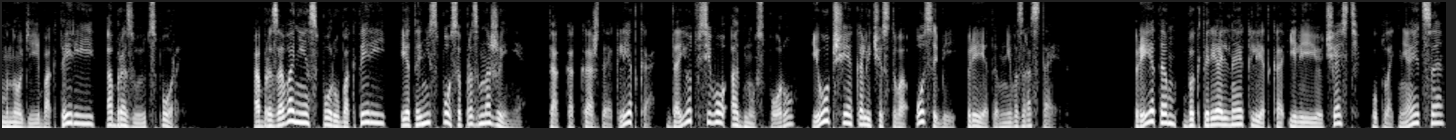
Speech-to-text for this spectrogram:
Многие бактерии образуют споры. Образование спор у бактерий – это не способ размножения, так как каждая клетка дает всего одну спору, и общее количество особей при этом не возрастает. При этом бактериальная клетка или ее часть уплотняется,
